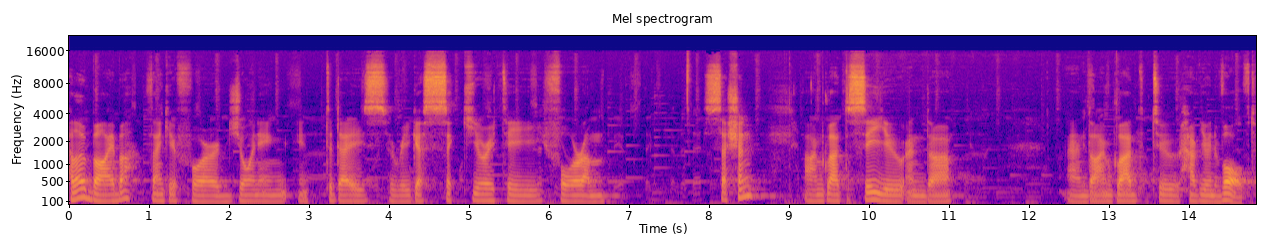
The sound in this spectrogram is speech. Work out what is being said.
Hello, Baiba. Thank you for joining in today's Riga Security Forum session. I'm glad to see you and uh, and I'm glad to have you involved.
